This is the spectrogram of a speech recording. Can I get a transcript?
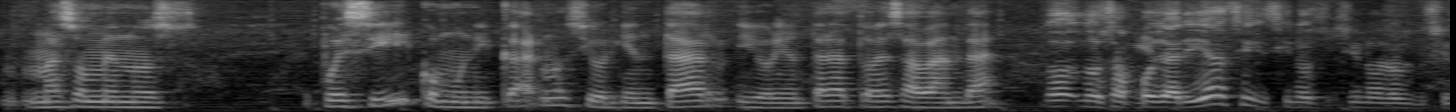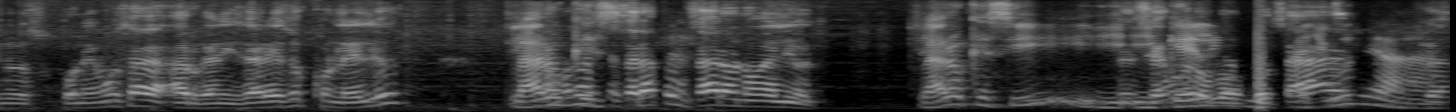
más o menos, pues sí, comunicarnos y orientar y orientar a toda esa banda. ¿Nos apoyaría si, si, nos, si, nos, ponemos a, organizar eso con Elliot? Claro que a empezar a pensar o no, Elliot? Claro que sí, y, que él nos ayude a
